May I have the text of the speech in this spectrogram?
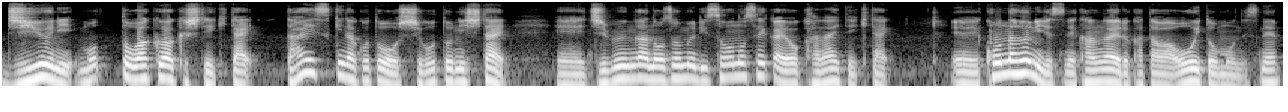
自由にもっとワクワクしていきたい、大好きなことを仕事にしたい、え自分が望む理想の世界を叶えていきたい、えーこんな風にですね、考える方は多いと思うんですね。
